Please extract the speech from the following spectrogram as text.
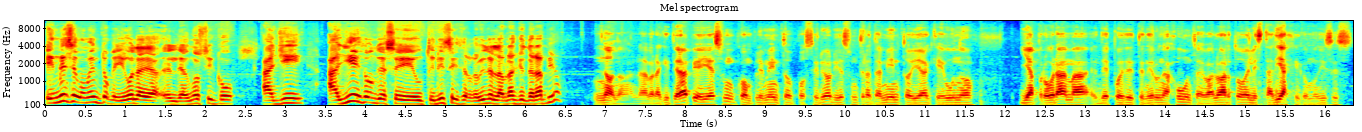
En ese momento que llegó el diagnóstico, allí, allí es donde se utiliza y se recomienda la braquioterapia. No, no, la braquiterapia ya es un complemento posterior y es un tratamiento ya que uno ya programa después de tener una junta, evaluar todo el estadiaje, como dices,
